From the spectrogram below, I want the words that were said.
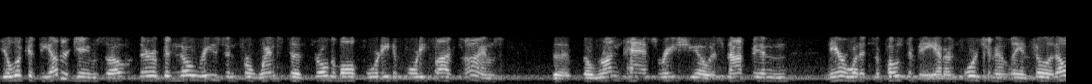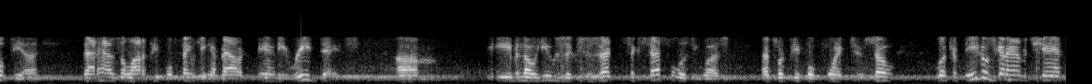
you look at the other games, though, there have been no reason for Wentz to throw the ball 40 to 45 times. The, the run pass ratio has not been near what it's supposed to be. And unfortunately, in Philadelphia, that has a lot of people thinking about Andy Reid days. Um, even though he was as successful as he was, that's what people point to. So, look, if the Eagles are going to have a chance,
